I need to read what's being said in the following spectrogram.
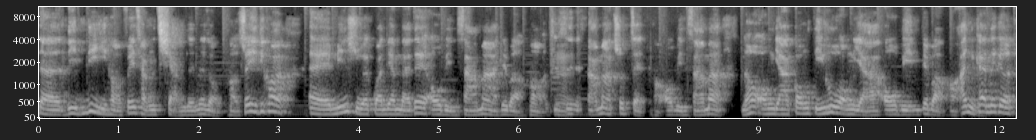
呃灵力哈非常强的那种哈。所以你看，呃，民俗的观念来对欧饼沙嘛，对吧？哈，就是沙嘛出阵哈，欧饼沙嘛，然后王爷公嫡父王爷欧饼，对吧？哈啊，你看那个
